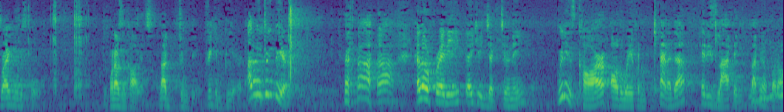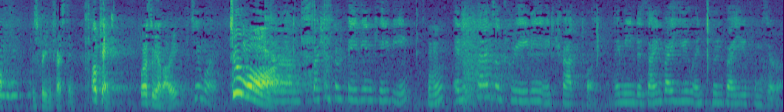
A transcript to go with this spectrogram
driving with a school when I was in college. Not drink beer, drinking beer. I don't even drink beer. Hello, Freddie. Thank you, Inject Tuning. Greetings, Car, all the way from Canada. Eddie's laughing, laughing her butt off. It's pretty interesting. Okay, what else do we have, Ari? Two more. Two more. Um, question from Fabian KB. Any plans on creating a track toy? I mean, designed by you and tuned by you from zero.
